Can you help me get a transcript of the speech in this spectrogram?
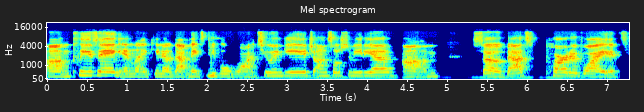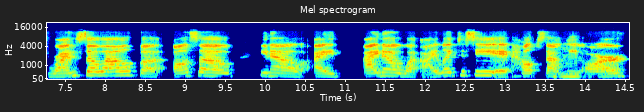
um, pleasing and like you know that makes mm. people want to engage on social media um, so that's part of why it's run so well but also you know i i know what i like to see it helps that mm-hmm. we are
